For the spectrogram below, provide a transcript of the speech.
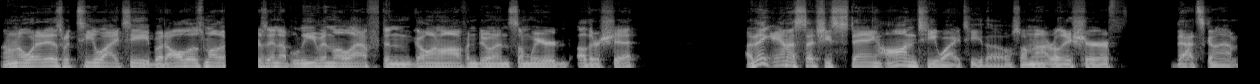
I don't know what it is with TYT, but all those motherfuckers end up leaving the left and going off and doing some weird other shit. I think Ana said she's staying on TYT though, so I'm not really sure if that's gonna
